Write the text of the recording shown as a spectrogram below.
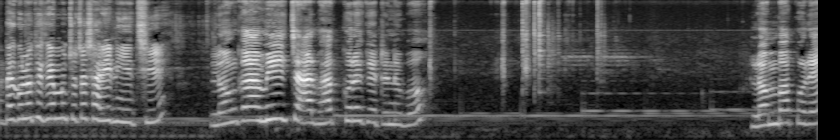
আদাগুলো থেকে আমি চোচা ছাড়িয়ে নিয়েছি। লঙ্কা আমি চার ভাগ করে কেটে নেব। লম্বা করে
